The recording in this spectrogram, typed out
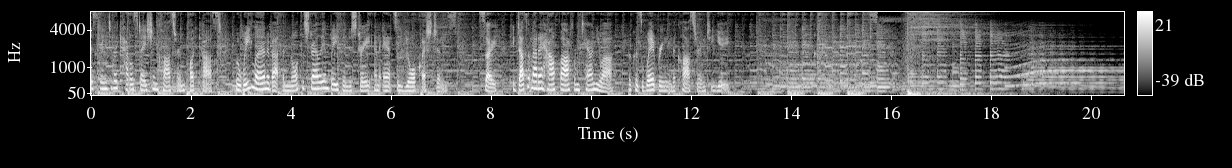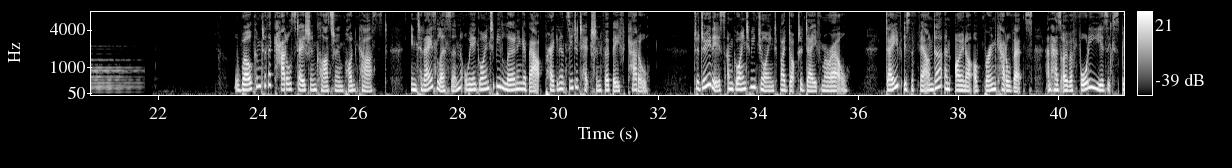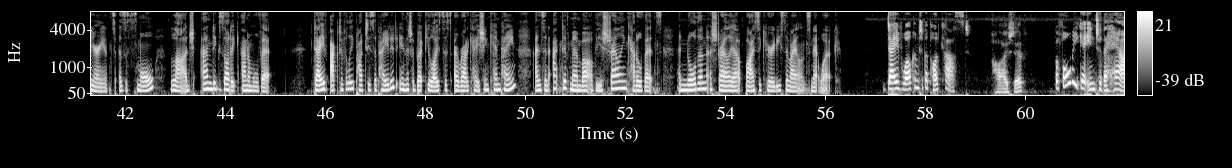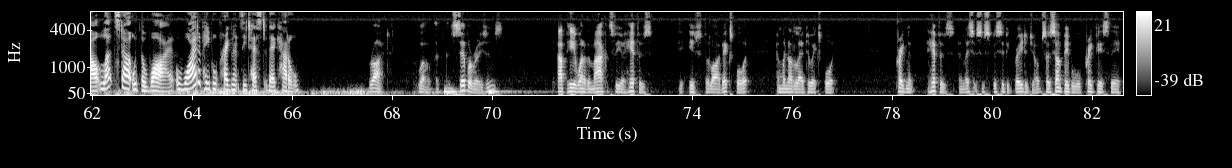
listening to the Cattle Station Classroom podcast, where we learn about the North Australian beef industry and answer your questions. So, it doesn't matter how far from town you are, because we're bringing the classroom to you. Welcome to the Cattle Station Classroom podcast. In today's lesson, we are going to be learning about pregnancy detection for beef cattle. To do this, I'm going to be joined by Dr. Dave Morrell. Dave is the founder and owner of Broome Cattle Vets and has over 40 years' experience as a small, large, and exotic animal vet. Dave actively participated in the tuberculosis eradication campaign and is an active member of the Australian Cattle Vets and Northern Australia Biosecurity Surveillance Network. Dave, welcome to the podcast. Hi, Steph. Before we get into the how, let's start with the why. Why do people pregnancy test their cattle? Right. Well, uh, several reasons. Up here, one of the markets for your heifers is for live export, and we're not allowed to export pregnant heifers unless it's a specific breeder job. So some people will pre-test their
